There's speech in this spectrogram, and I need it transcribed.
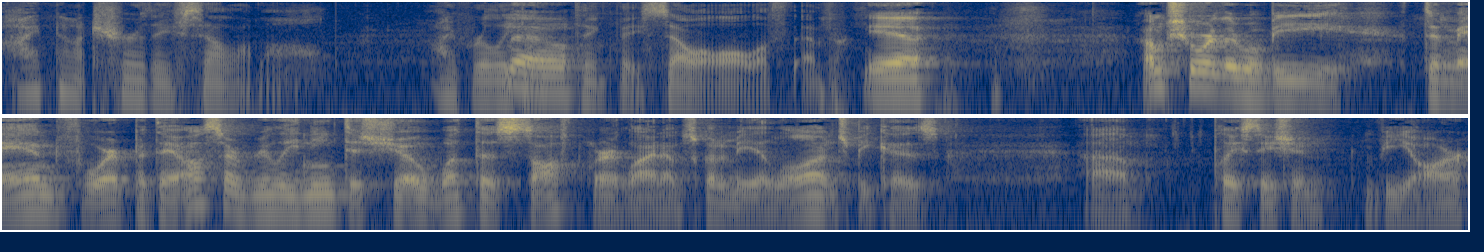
I'm not sure they sell them all. I really No. don't think they sell all of them. Yeah, I'm sure there will be demand for it, but they also really need to show what the software lineup's going to be at launch because um, PlayStation VR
